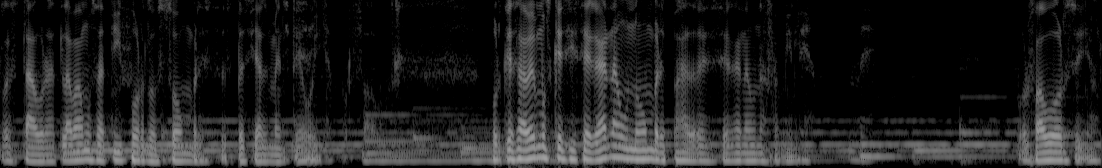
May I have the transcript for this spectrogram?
Restaura. Clamamos a ti por los hombres, especialmente Sí, hoy. Señor, por favor. Porque sabemos que si se gana un hombre, Padre, se gana una familia. Amén. Por favor, Señor.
